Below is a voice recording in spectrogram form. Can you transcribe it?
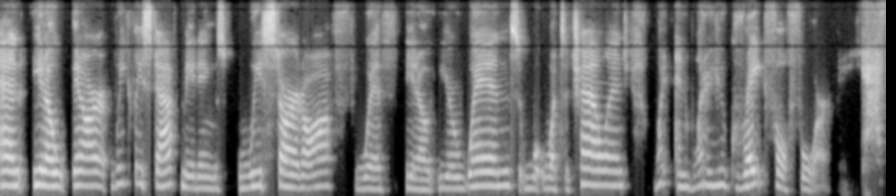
And, you know, in our weekly staff meetings, we start off with, you know, your wins, wh- what's a challenge, what, and what are you grateful for? Yes.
